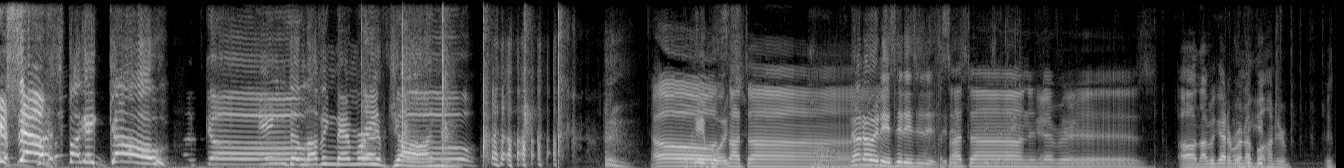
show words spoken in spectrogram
yourself! Let's fucking go! Let's go. In the loving memory of Let's John. Oh, Okay, boys. it's boys. not done. No, no, it is, it is, it is. It's it not is, it is, done. It never okay. is. Oh, now we gotta run up 100. This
